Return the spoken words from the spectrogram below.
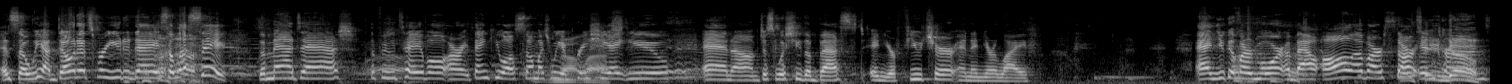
And so we have donuts for you today. So let's see. The Mad Dash, the food table. All right, thank you all so much. We Not appreciate last. you and um, just wish you the best in your future and in your life. And you can learn more about all of our star Go team, go. interns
